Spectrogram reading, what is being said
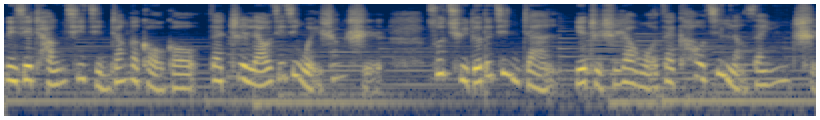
那些长期紧张的狗狗在治疗接近尾声时，所取得的进展也只是让我再靠近两三英尺。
